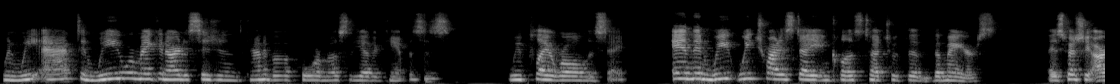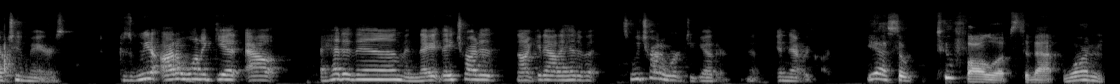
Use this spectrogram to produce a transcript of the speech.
when we act and we were making our decisions kind of before most of the other campuses, we play a role in the state. And then we, we try to stay in close touch with the, the mayors, especially our two mayors, because we I don't want to get out ahead of them and they, they try to not get out ahead of it. So we try to work together in that regard. Yeah. So two follow-ups to that. One,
